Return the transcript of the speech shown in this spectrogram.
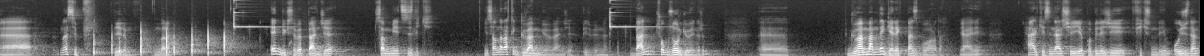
Ee, nasip diyelim bunlara. En büyük sebep bence samimiyetsizlik. İnsanlar artık güvenmiyor bence birbirine. Ben çok zor güvenirim. Ee, güvenmem de gerekmez bu arada. Yani herkesin her şeyi yapabileceği fikrindeyim. O yüzden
